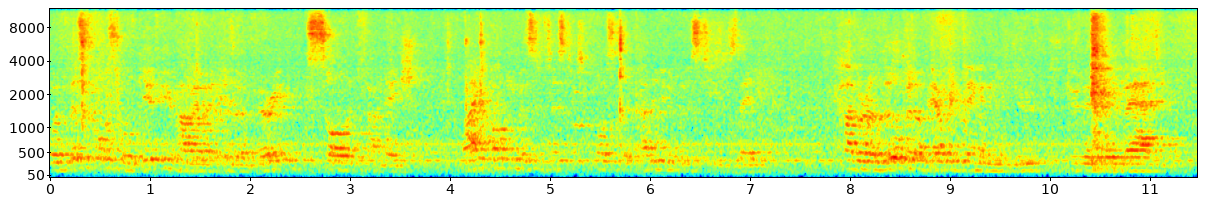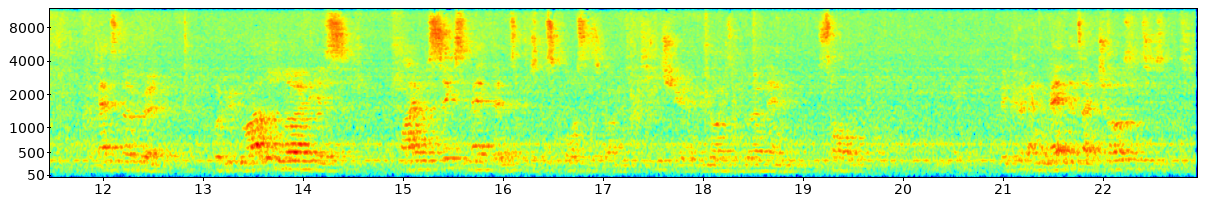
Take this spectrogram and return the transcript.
what this course will give you, however, is a very solid foundation. My problem with statistics courses at other universities is they cover a little bit of everything and you do, do them very bad. But that's no good. What we'd rather learn is five or six methods, which this course is going to teach you, and you're going to learn them solidly. Because, and the methods I've chosen to, to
